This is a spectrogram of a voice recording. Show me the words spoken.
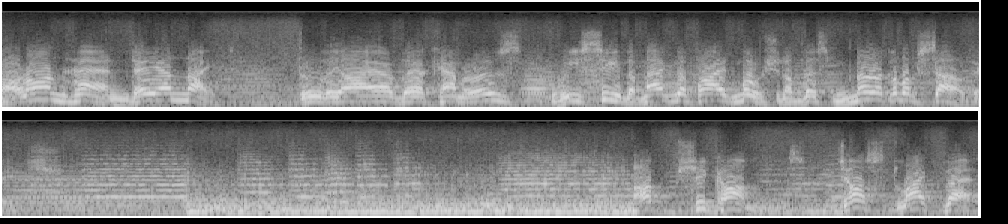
are on hand day and night. Through the eye of their cameras, we see the magnified motion of this miracle of salvage. Up she comes, just like that.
